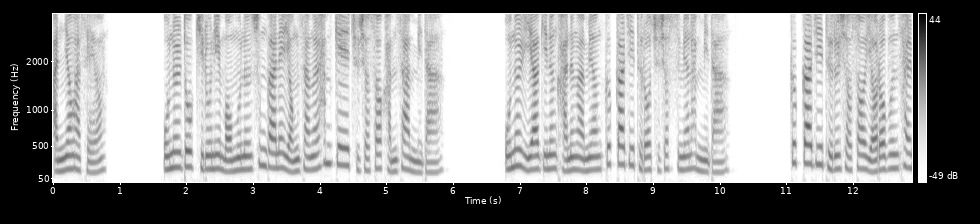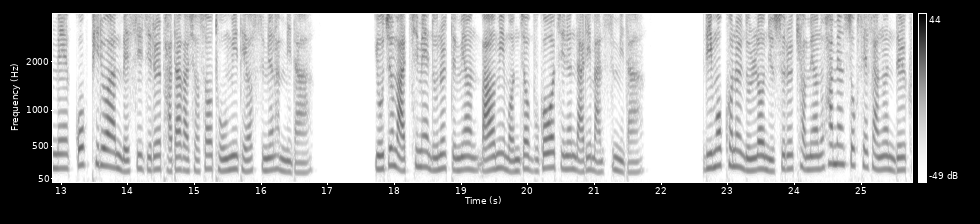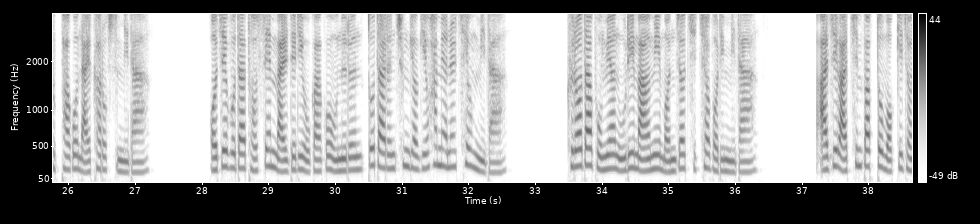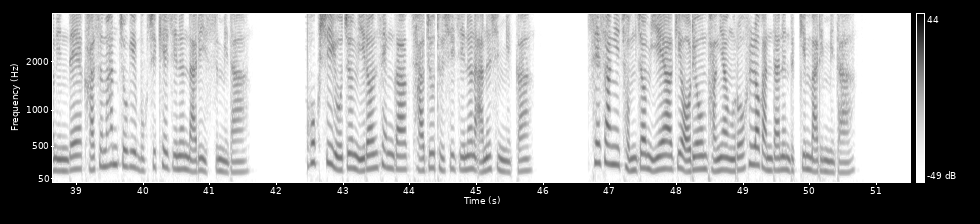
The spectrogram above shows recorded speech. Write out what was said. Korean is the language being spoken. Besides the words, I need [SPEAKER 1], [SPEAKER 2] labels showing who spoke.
[SPEAKER 1] 안녕하세요. 오늘도 기론이 머무는 순간의 영상을 함께 해 주셔서 감사합니다. 오늘 이야기는 가능하면 끝까지 들어주셨으면 합니다. 끝까지 들으셔서 여러분 삶에 꼭 필요한 메시지를 받아가셔서 도움이 되었으면 합니다. 요즘 아침에 눈을 뜨면 마음이 먼저 무거워지는 날이 많습니다. 리모컨을 눌러 뉴스를 켜면 화면 속 세상은 늘 급하고 날카롭습니다. 어제보다 더 센 말들이 오가고 오늘은 또 다른 충격이 화면을 채웁니다. 그러다 보면 우리 마음이 먼저 지쳐버립니다. 아직 아침밥도 먹기 전인데 가슴 한쪽이 묵직해지는 날이 있습니다. 혹시 요즘 이런 생각 자주 드시지는 않으십니까? 세상이 점점 이해하기 어려운 방향으로 흘러간다는 느낌 말입니다.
